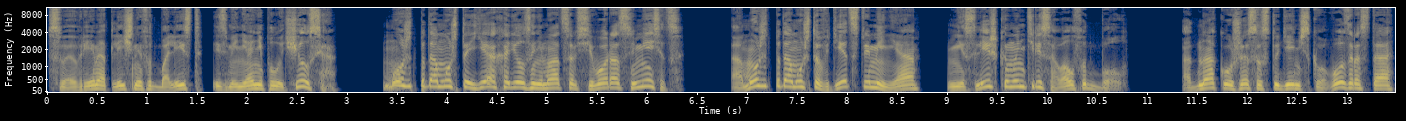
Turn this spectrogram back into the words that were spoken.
В свое время отличный футболист из меня не получился. Может, потому что я ходил заниматься всего раз в месяц, а может, потому что в детстве меня не слишком интересовал футбол. Однако уже со студенческого возраста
